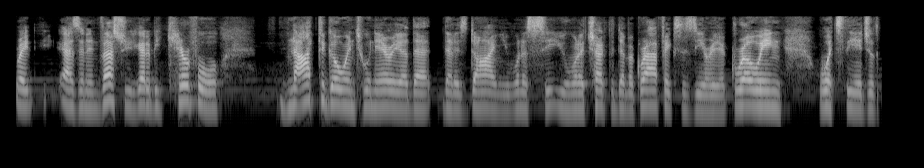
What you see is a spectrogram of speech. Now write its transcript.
right as an investor you got to be careful not to go into an area that that is dying. You want to see, you want to check the demographics. Is the area growing? What's the age of the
